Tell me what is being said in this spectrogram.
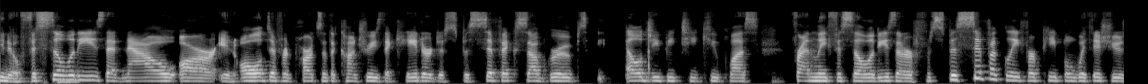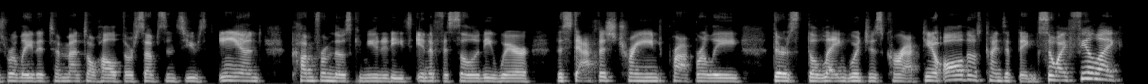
you know facilities that now are in all different parts of the countries that cater to specific subgroups lgbtq plus friendly facilities that are for specifically for people with issues related to mental health or substance use and come from those communities in a facility where the staff is trained properly there's the language is correct you know all those kinds of things. So i feel like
